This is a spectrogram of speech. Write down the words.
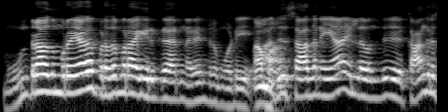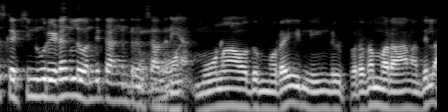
மூன்றாவது முறையாக பிரதமராக இருக்கிறார் நரேந்திர மோடி. அது சாதனையா இல்ல வந்து காங்கிரஸ் கட்சி நூறு இடங்கள்ல வந்துட்டாங்கன்றது சாதனையா? மூணாவது முறை நீங்கள் பிரதமர் ஆனதில்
